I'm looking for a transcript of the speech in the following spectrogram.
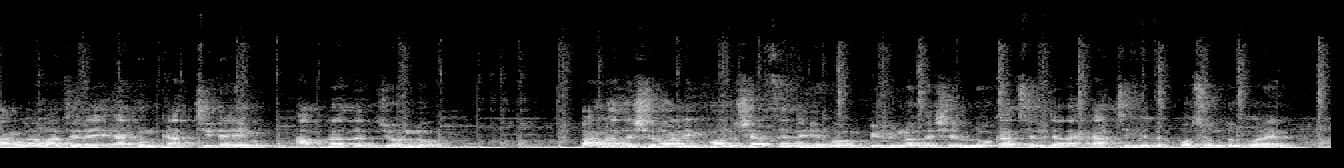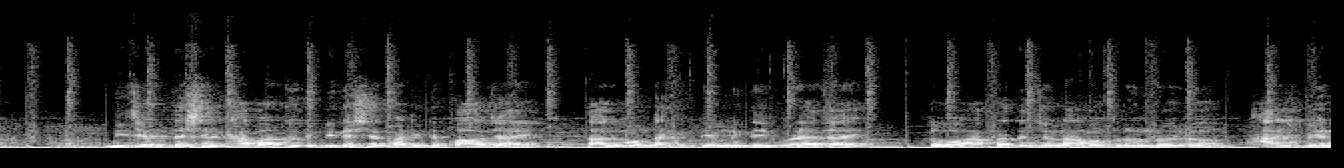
বাংলা বাজারে এখন কাচ্চি ডাইং আপনাদের জন্য। বাংলাদেশের অনেক মানুষ আছেন এবং বিভিন্ন দেশের লোক আছেন যারা কাচ্চি খেতে পছন্দ করেন। নিজের দেশের খাবার যদি বিদেশের মাটিতে পাওয়া যায়, তাহলে মনটা কিন্তু এমনিতেই ঘোরা যায়? তো আপনাদের জন্য আমন্ত্রণ রইল, আসবেন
